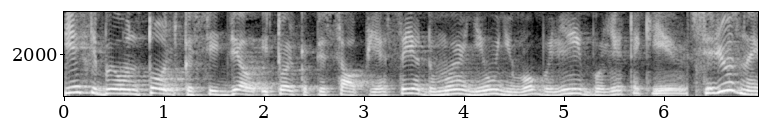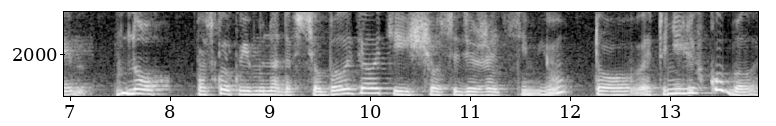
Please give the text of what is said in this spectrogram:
Если бы он только сидел и только писал пьесы, я думаю, они у него были более такие серьезные. Но поскольку ему надо все было делать и еще содержать семью, то это нелегко было.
